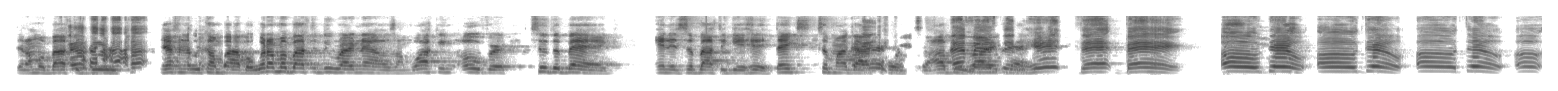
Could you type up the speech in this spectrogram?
that I'm about to do, definitely come by. But what I'm about to do right now is I'm walking over to the bag and it's about to get hit. Thanks to my guy Corey. So I'll be that right back. Hit that bag. Odell, Odell, Odell, oh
